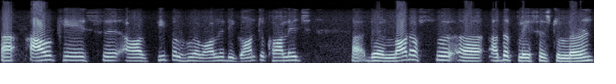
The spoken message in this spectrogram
uh, our case, uh, are people who have already gone to college. Uh, there are a lot of uh, uh, other places to learn,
